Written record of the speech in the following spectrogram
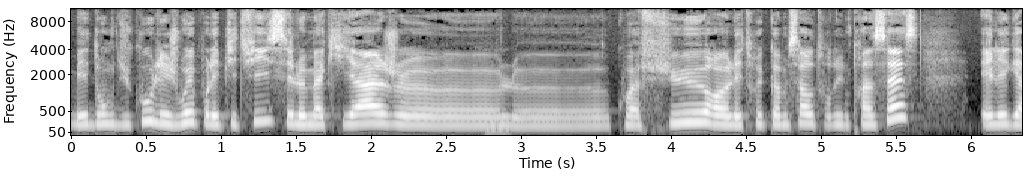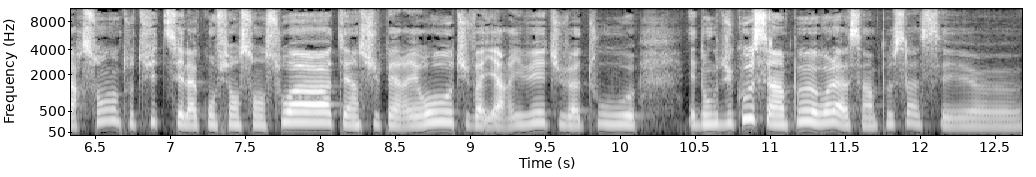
Mais donc, du coup, les jouets pour les petites filles, c'est le maquillage, euh, le coiffure, les trucs comme ça autour d'une princesse. Et les garçons, tout de suite, c'est la confiance en soi, t'es un super-héros, tu vas y arriver, tu vas tout. Et donc, du coup, c'est un peu, voilà, c'est un peu ça, c'est. euh,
